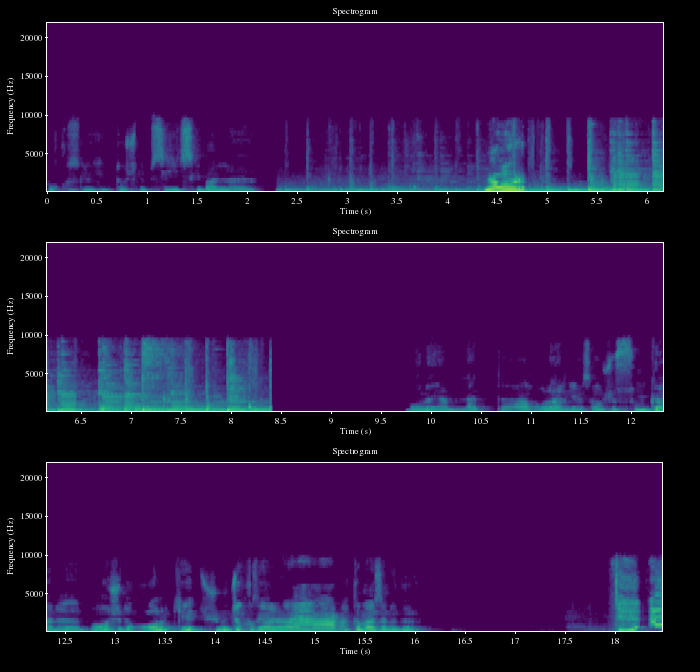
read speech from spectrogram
bu qiz lekin точно психически больная yur bolayam latta olarkansan o'sha sumkani boshida ol ket shuncha qiz qilmasin edi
